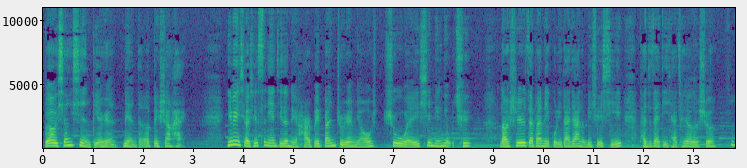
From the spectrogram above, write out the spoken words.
不要相信别人，免得被伤害。一位小学四年级的女孩被班主任描述为心灵扭曲，老师在班里鼓励大家努力学习，她就在底下悄悄地说：“哼，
